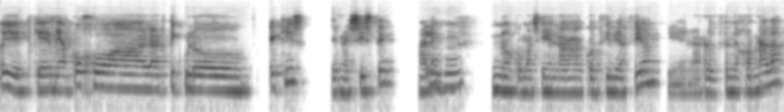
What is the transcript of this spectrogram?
oye, que me acojo al artículo X, que no existe, ¿vale? No como así en la conciliación y en la reducción de jornada,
